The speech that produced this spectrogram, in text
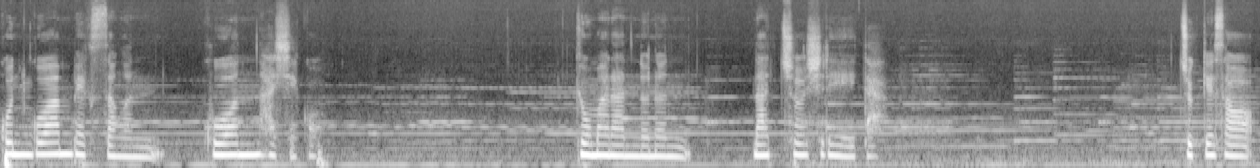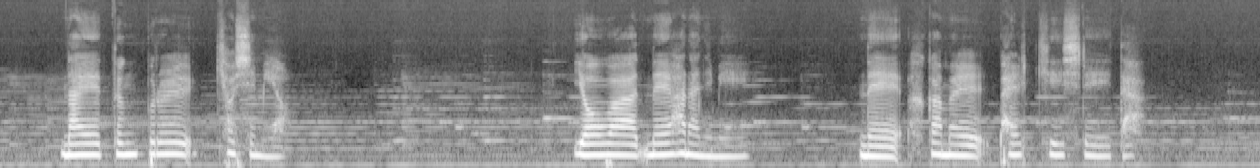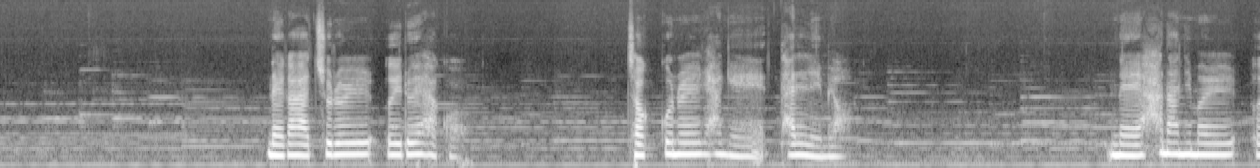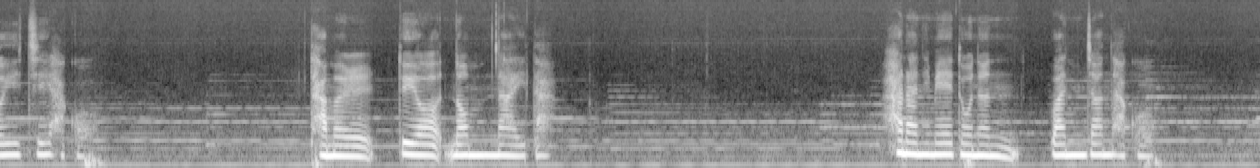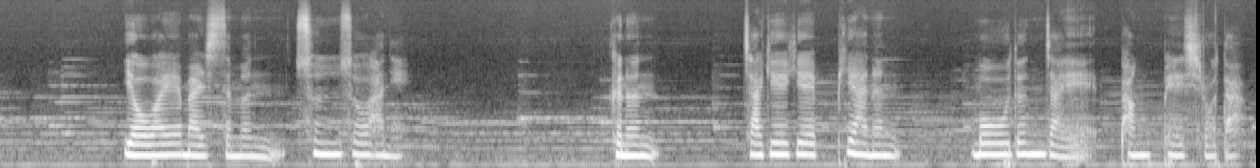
곤고한 백성은 구원하시고 교만한 눈은 낮추시리이다. 주께서 나의 등불을 켜시며 여호와 내 하나님이 내 흑암을 밝히시리이다. 내가 주를 의뢰하고 적군을 향해 달리며 내 하나님을 의지하고 담을 뛰어넘나이다. 하나님의 도는 완전하고 여호와의 말씀은 순수하니 그는 자기에게 피하는 모든 자의 방패시로다.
